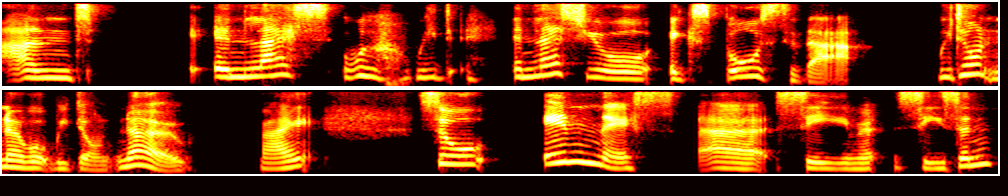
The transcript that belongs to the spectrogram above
And unless we unless you're exposed to that we don't know what we don't know right? So in this uh, se- season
